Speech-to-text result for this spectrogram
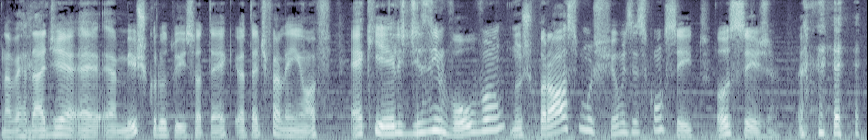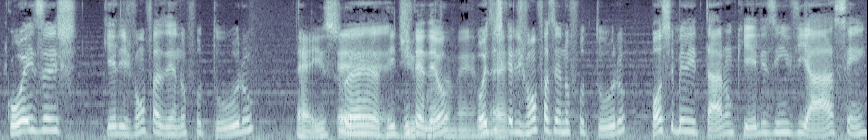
Na verdade, é, é- é meio escroto isso até, que eu até te falei em off, é que eles desenvolvam nos próximos filmes esse conceito. Ou seja, coisas que eles vão fazer no futuro É, isso é, É, ridículo entendeu? também. Coisas é. que eles vão fazer no futuro possibilitaram que eles enviassem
